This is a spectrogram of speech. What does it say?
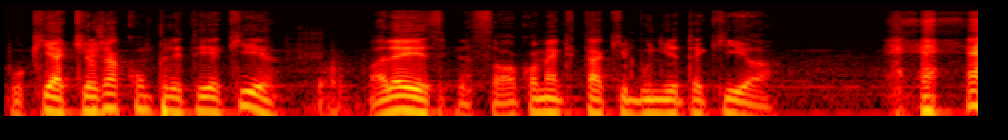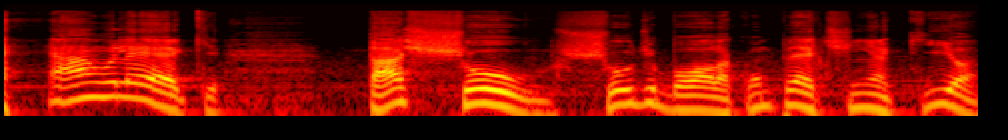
Porque aqui eu já completei aqui. Olha isso, pessoal. como é que tá aqui bonito aqui, ó. ah, moleque. Tá show. Show de bola. Completinho aqui, ó.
